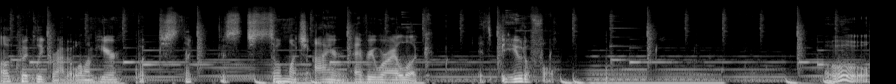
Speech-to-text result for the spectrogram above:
I'll quickly grab it while I'm here, but just like, there's just so much iron everywhere I look. It's beautiful. Oh,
